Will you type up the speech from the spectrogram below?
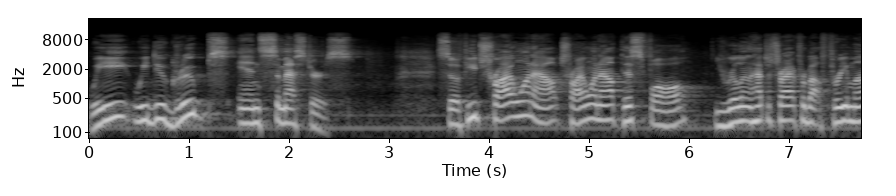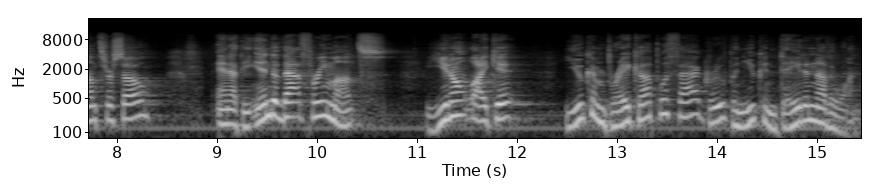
We, we do groups in semesters. So if you try one out, try one out this fall, you really only have to try it for about three months or so. And at the end of that three months, you don't like it, you can break up with that group and you can date another one.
